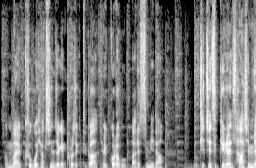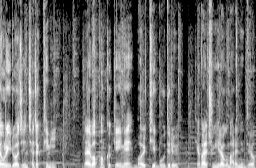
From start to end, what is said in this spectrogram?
정말 크고 혁신적인 프로젝트가 될 거라고 말했습니다. 또 키친스키는 40명으로 이루어진 제작팀이 사이버펑크 게임의 멀티 모드를 개발 중이라고 말했는데요.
